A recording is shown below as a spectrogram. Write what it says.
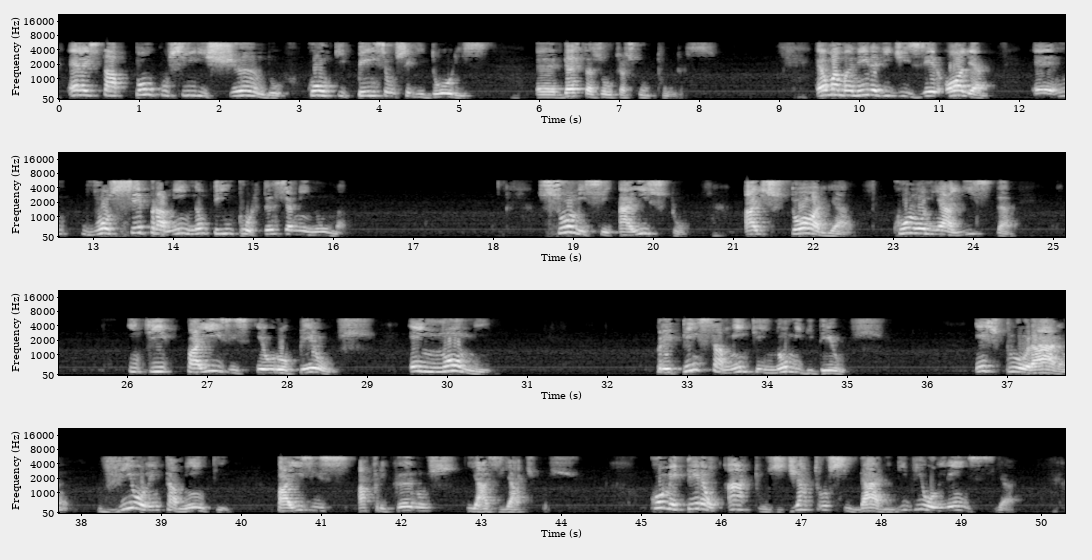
ela está pouco se lixando com o que pensam os seguidores é, destas outras culturas. É uma maneira de dizer: olha, é, você para mim não tem importância nenhuma. Some-se a isto a história colonialista em que países europeus, em nome, pretensamente em nome de Deus, exploraram violentamente países africanos e asiáticos. Cometeram atos de atrocidade, de violência,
